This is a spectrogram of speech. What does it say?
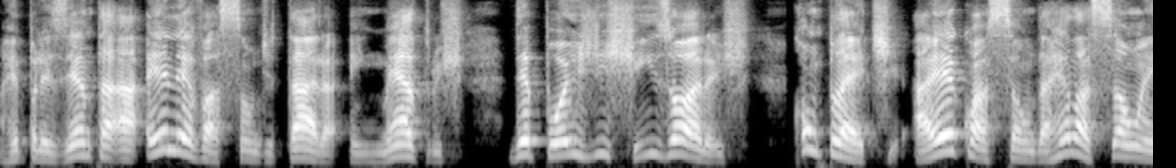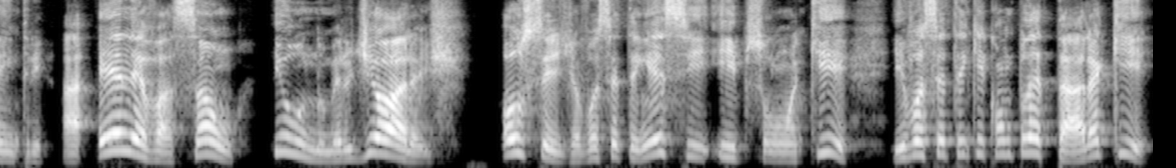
representa a elevação de Tara em metros depois de x horas. Complete a equação da relação entre a elevação e o número de horas. Ou seja, você tem esse y aqui e você tem que completar aqui.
